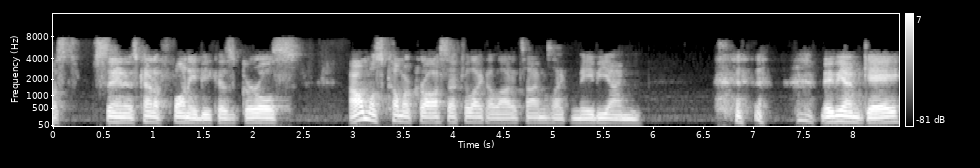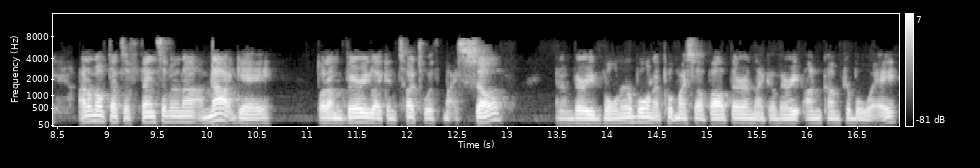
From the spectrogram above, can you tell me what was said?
was saying it's kind of funny because girls I almost come across I feel like a lot of times like maybe I'm Maybe I'm gay. I don't know if that's offensive or not. I'm not gay, but I'm very like in touch with myself and I'm very vulnerable and I put myself out there in like a very uncomfortable way.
